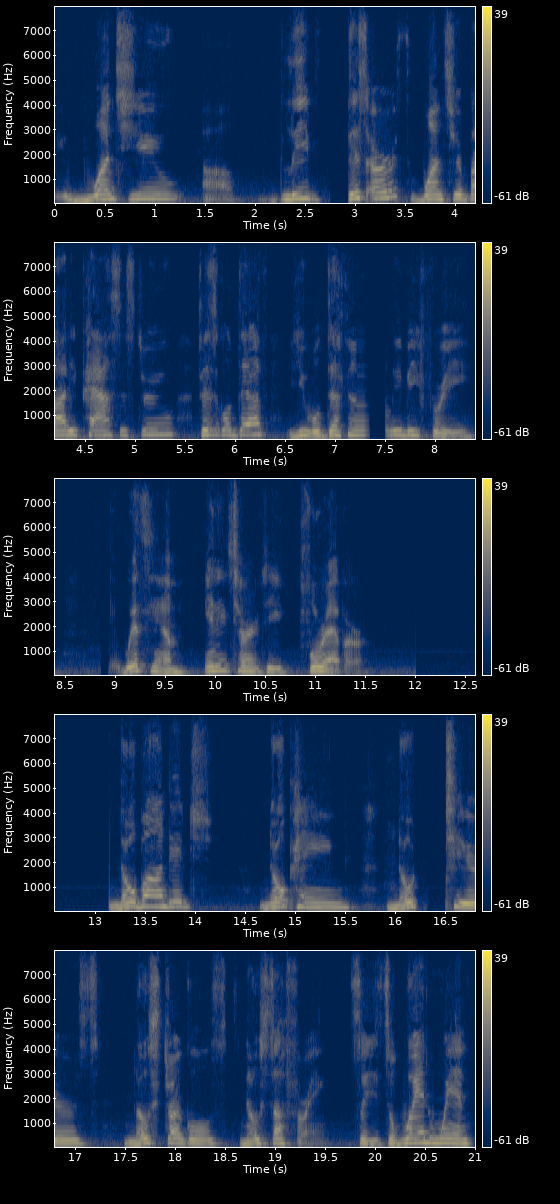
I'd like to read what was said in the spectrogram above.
once you uh, leave this earth, once your body passes through physical death, you will definitely be free with him in eternity forever. No bondage, no pain, no tears, no struggles, no suffering. So it's a win win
